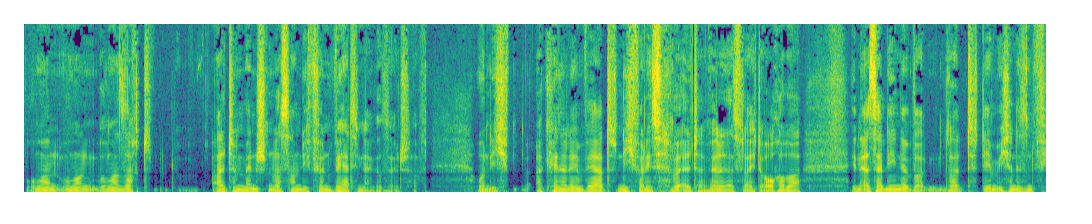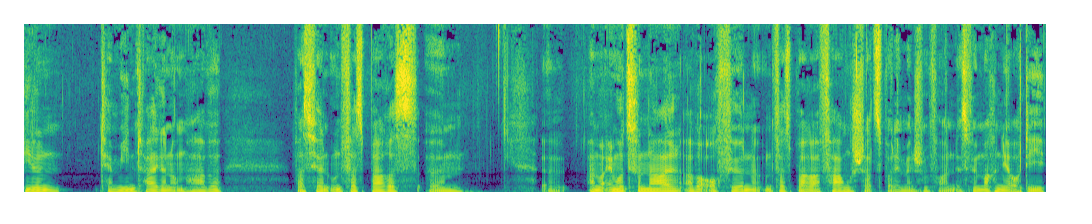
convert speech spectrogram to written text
wo man, wo man, wo man sagt, alte Menschen, was haben die für einen Wert in der Gesellschaft? Und ich erkenne den Wert nicht, weil ich selber älter werde, das vielleicht auch, aber in erster Linie, seitdem ich an diesen vielen Terminen teilgenommen habe, was für ein unfassbares, ähm, äh, einmal emotional, aber auch für eine unfassbare Erfahrungsschatz bei den Menschen vorhanden ist. Wir machen ja auch die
